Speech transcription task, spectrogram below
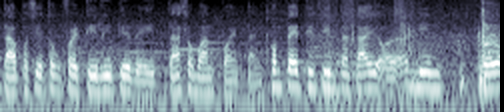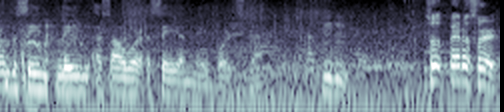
Tapos itong fertility rate, nasa 1.9. Competitive na tayo, or I mean, we're on the same plane as our ASEAN neighbors na. So, pero sir,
